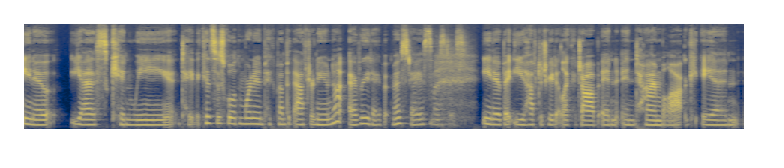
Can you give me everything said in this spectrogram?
You know, yes, can we take the kids to school in the morning and pick them up in the afternoon? Not every day, but most days. Most days. you know, but you have to treat it like a job and, and time block and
